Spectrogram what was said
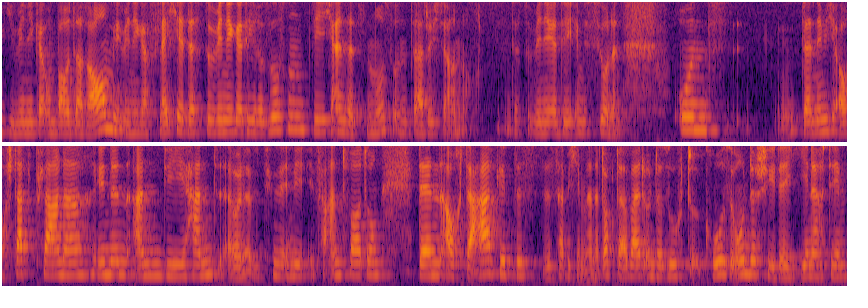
Je weniger umbauter Raum, je weniger Fläche, desto weniger die Ressourcen, die ich einsetzen muss und dadurch dann auch desto weniger die Emissionen. Und da nehme ich auch StadtplanerInnen an die Hand oder beziehungsweise in die Verantwortung, denn auch da gibt es, das habe ich in meiner Doktorarbeit untersucht, große Unterschiede, je nachdem,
